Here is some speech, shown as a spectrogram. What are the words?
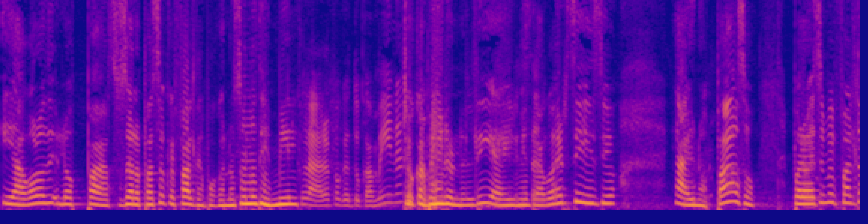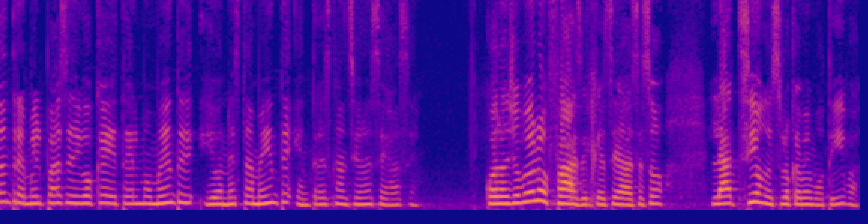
y hago los, los pasos, o sea, los pasos que faltan, porque no son los 10 mil Claro, porque tú caminas. yo camino en el día y mientras hago ejercicio hay unos pasos. Pero a veces me faltan tres mil pasos y digo que este es el momento y, honestamente en tres canciones se hace. Cuando yo veo lo fácil que se hace, eso, la acción es lo que me motiva.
